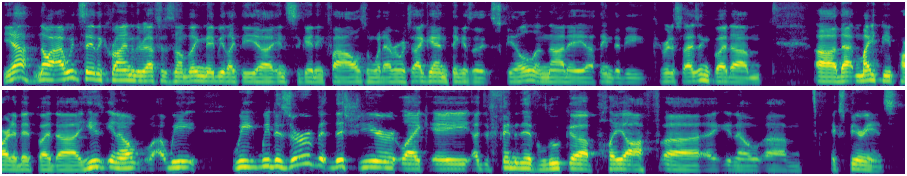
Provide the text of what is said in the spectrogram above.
Yeah, no, I would say the crying to the refs is something, maybe like the uh, instigating fouls and whatever, which I again think is a skill and not a, a thing to be criticizing. But um, uh, that might be part of it. But uh, he's, you know, we we we deserve this year like a, a definitive Luka playoff, uh, you know, um, experience.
